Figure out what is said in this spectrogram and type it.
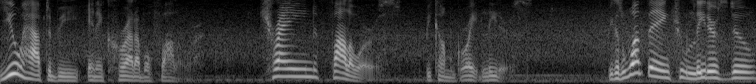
you have to be an incredible follower. Trained followers become great leaders. Because one thing true leaders do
